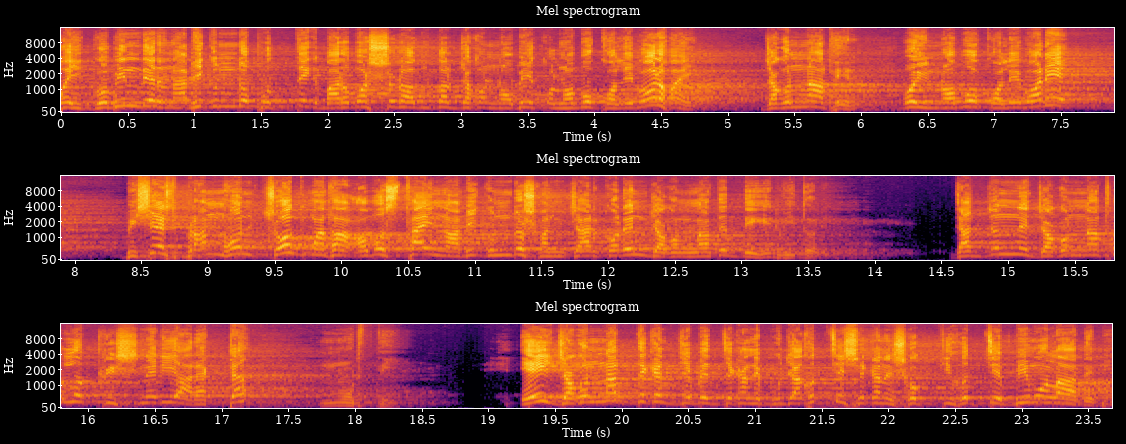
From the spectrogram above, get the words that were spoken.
ওই গোবিন্দের নাভিকুণ্ড প্রত্যেক বারো বৎসর অন্তর যখন নবে নব কলেবর হয় জগন্নাথের, ওই নব কলেবরে বিশেষ ব্রাহ্মণ চোখ মাথা অবস্থায় নাভিকুণ্ড সঞ্চার করেন জগন্নাথের দেহের ভিতরে। যার জন্যে জগন্নাথ হলো কৃষ্ণেরই আর একটা মূর্তি। এই জগন্নাথ থেকে যেখানে পূজা হচ্ছে, সেখানে শক্তি হচ্ছে বিমলা দেবী।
